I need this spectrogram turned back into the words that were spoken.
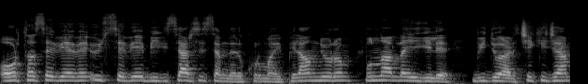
orta seviye ve üst seviye bilgisayar sistemleri kurmayı planlıyorum. Bunlarla ilgili videolar çekeceğim.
